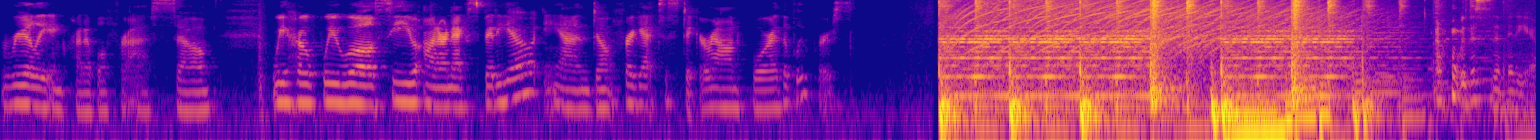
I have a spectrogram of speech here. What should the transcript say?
really incredible for us. So we hope we will see you on our next video and don't forget to stick around for the bloopers. This is a video.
